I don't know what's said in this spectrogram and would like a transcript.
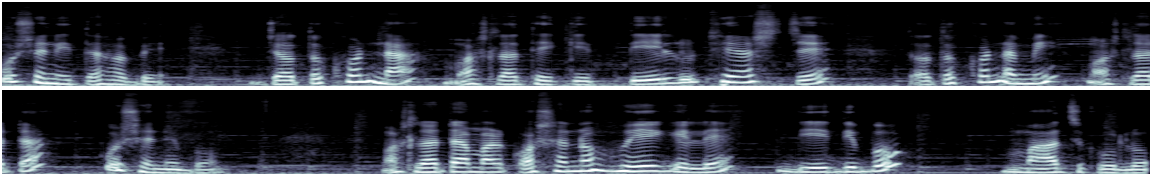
কষে নিতে হবে। যতক্ষণ না মশলা থেকে তেল উঠে আসছে, ততক্ষণ আমি মশলাটা কষে নেব। মশলাটা আমার কষানো হয়ে গেলে দিয়ে দিব মাছগুলো।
